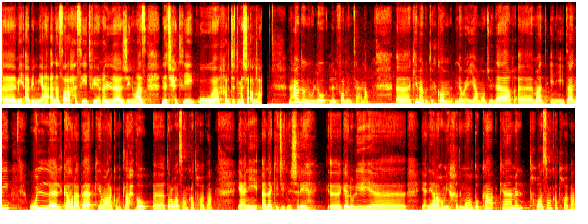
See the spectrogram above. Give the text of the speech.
مئة بالمئة. أنا صراحة سيت فيه غير الجينواز نجحت لي وخرجت ما شاء الله. نعاودو نولو للفرن تاعنا. آه كما قلت لكم نوعية مودولار آه ماد ان ايطالي والكهرباء كما راكم تلاحظوا آه 380 يعني أنا كي جيت نشريه آه قالوا لي آه يعني راهم يخدموه دوكا كامل 380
